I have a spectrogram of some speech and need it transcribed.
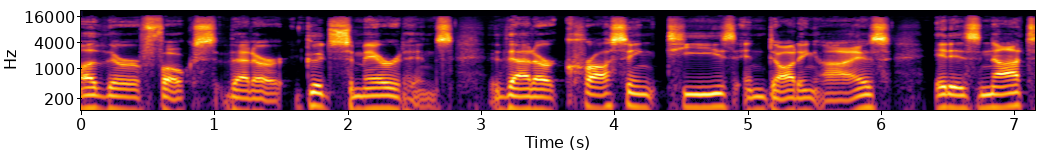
other folks that are good Samaritans that are crossing T's and dotting I's. It is not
